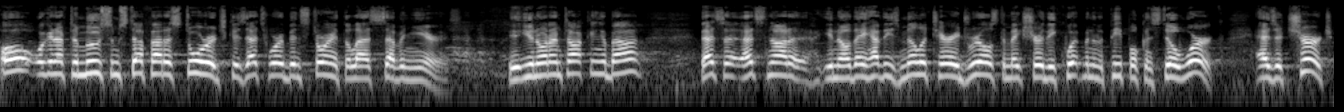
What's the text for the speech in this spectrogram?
Oh, we're going to have to move some stuff out of storage because that's where we've been storing it the last seven years. You, you know what I'm talking about? That's, a, that's not a, you know, they have these military drills to make sure the equipment and the people can still work. As a church,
